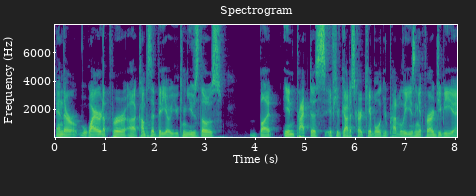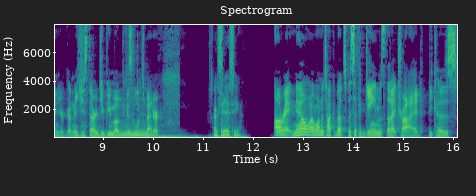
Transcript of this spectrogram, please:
and they're wired up for uh, composite video, you can use those. But in practice, if you've got a SCART cable, you're probably using it for RGB and you're going to use the RGB mode because it looks Mm. better. I see. I see. All right, now I want to talk about specific games that I tried because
